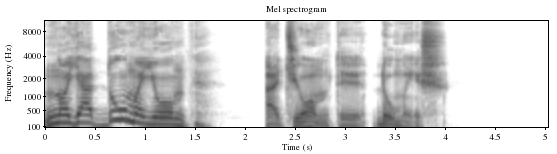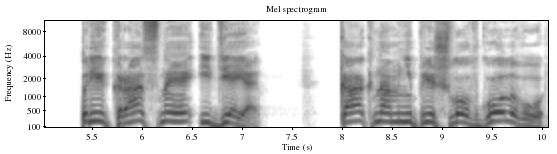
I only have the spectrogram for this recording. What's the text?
Но я думаю... О чем ты думаешь? Прекрасная идея. Как нам не пришло в голову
